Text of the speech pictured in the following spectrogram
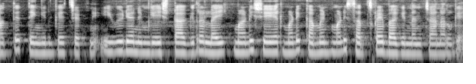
ಮತ್ತು ತೆಂಗಿನಕಾಯಿ ಚಟ್ನಿ. ಈ ವಿಡಿಯೋ ನಿಮಗೆ ಇಷ್ಟ ಆಗಿದ್ರೆ ಲೈಕ್ ಮಾಡಿ, ಶೇರ್ ಮಾಡಿ, ಕಮೆಂಟ್ ಮಾಡಿ, ಸಬ್ಸ್ಕ್ರೈಬ್ ಆಗಿ ನನ್ನ ಚಾನಲ್ಗೆ.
